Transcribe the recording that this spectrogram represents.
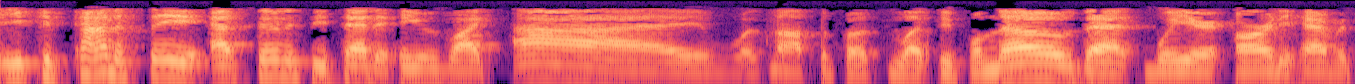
you could kind of see as soon as he said it, he was like, I was not supposed to let people know that we already have it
